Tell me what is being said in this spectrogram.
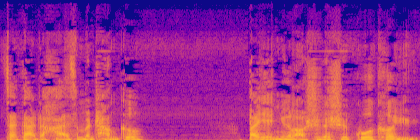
在带着孩子们唱歌，扮演女老师的是郭柯宇。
